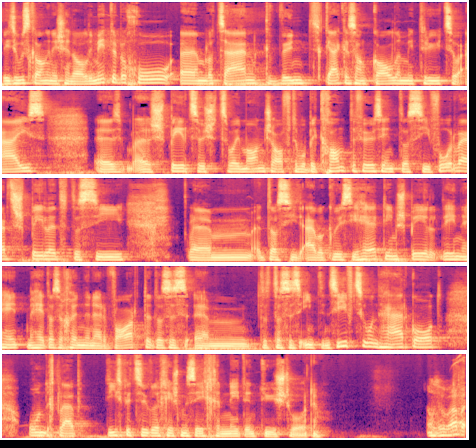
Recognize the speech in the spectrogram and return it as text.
Wie es ausgegangen ist, haben alle mitbekommen. Ähm, Luzern gewinnt gegen St. Gallen mit 3 zu 1. Äh, ein Spiel zwischen zwei Mannschaften, die bekannt dafür sind, dass sie vorwärts spielen, dass sie ähm, dass sie auch eine gewisse Härte im Spiel drin hat. Man hätte also können erwarten, dass es, ähm, dass, dass es intensiv zu und her geht. Und ich glaube, diesbezüglich ist man sicher nicht enttäuscht worden. Also eben,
